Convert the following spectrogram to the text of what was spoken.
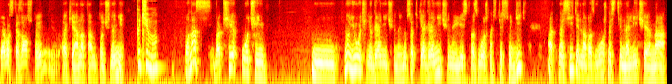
я бы сказал, что океана там точно нет. Почему? У нас вообще очень, ну, не очень ограниченные, но все-таки ограниченные есть возможности судить относительно возможности наличия на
